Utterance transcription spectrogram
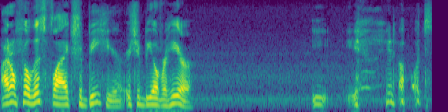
I don't feel this flag should be here. It should be over here. You, you know, it's,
